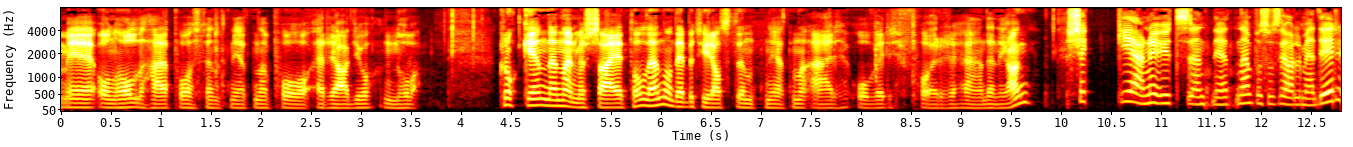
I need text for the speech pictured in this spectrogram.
med Åndhold her på Studentnyhetene på Radio Nova. Klokken den nærmer seg tolv, den, og det betyr at Studentnyhetene er over for denne gang. Sjekk gjerne ut Studentnyhetene på sosiale medier,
